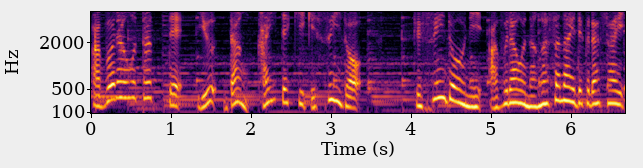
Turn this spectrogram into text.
油を断って湯暖快適下水道。下水道に油を流さないでください。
